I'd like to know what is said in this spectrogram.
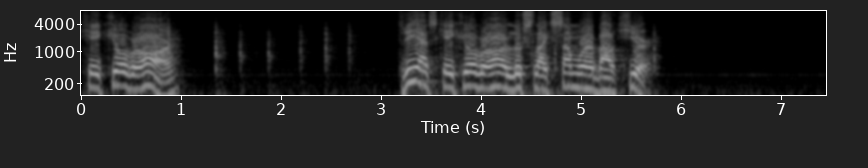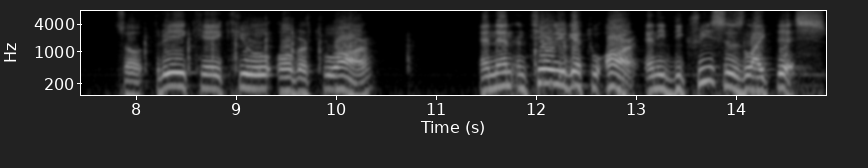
kq over r, 3 halves kq over r looks like somewhere about here. So 3kq over 2r, and then until you get to r, and it decreases like this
